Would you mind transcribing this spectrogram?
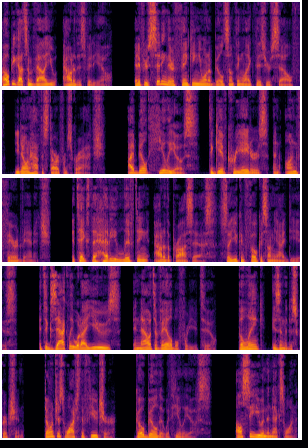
I hope you got some value out of this video. And if you're sitting there thinking you want to build something like this yourself, you don't have to start from scratch. I built Helios to give creators an unfair advantage. It takes the heavy lifting out of the process so you can focus on the ideas. It's exactly what I use, and now it's available for you too. The link is in the description. Don't just watch the future, go build it with Helios. I'll see you in the next one.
